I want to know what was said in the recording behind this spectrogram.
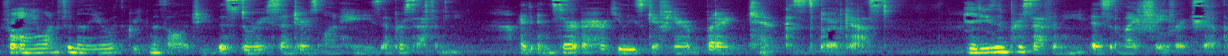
For anyone familiar with Greek mythology, this story centers on Hades and Persephone. I'd insert a Hercules gif here, but I can't because it's a podcast. Hades and Persephone is my favorite ship.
